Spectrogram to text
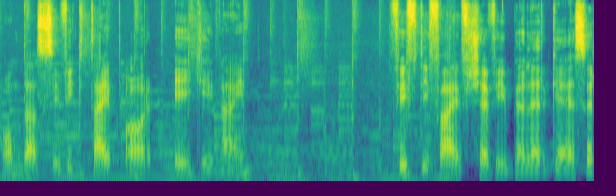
Honda Civic Type R AK9, 55 Chevy Bel Air Gasser,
